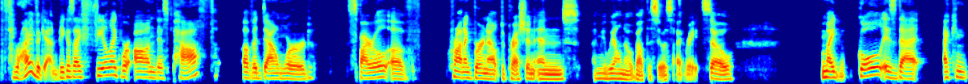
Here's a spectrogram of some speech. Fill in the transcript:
thrive again because i feel like we're on this path of a downward spiral of chronic burnout, depression, and I mean, we all know about the suicide rate. So my goal is that I can,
